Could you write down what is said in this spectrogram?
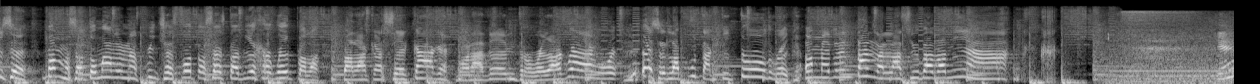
Dice, vamos a tomarle unas pinches fotos a esta vieja, güey, para, para que se cague por adentro, güey, a huevo, güey. Esa es la puta actitud, güey, amedrentando a la ciudadanía. ¿Qué?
